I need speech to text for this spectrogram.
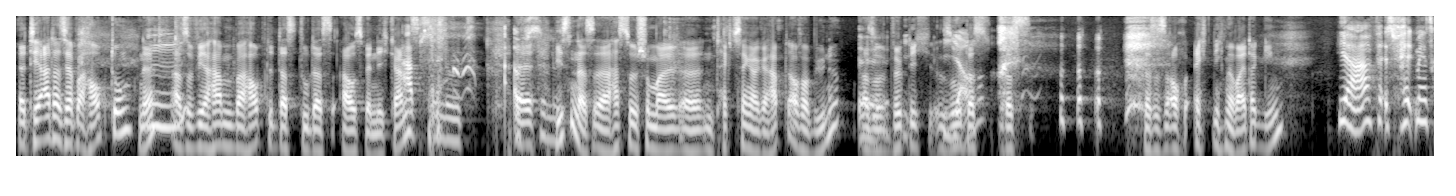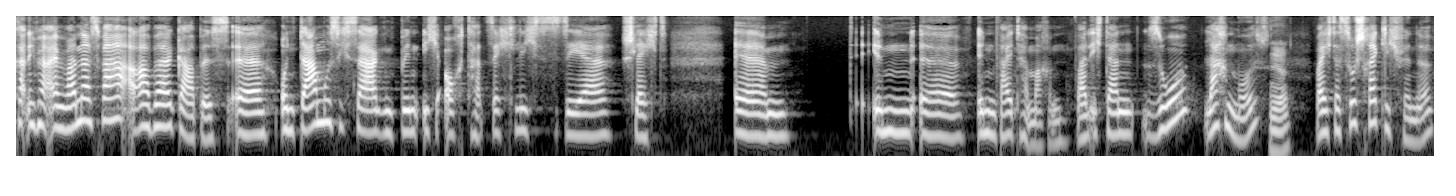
äh, Theater ist ja Behauptung. Ne? Mhm. Also wir haben behauptet, dass du das auswendig kannst. Absolut. Äh, Absolut. wie ist denn das? Äh, Hast du schon mal äh, einen Texthänger gehabt auf der Bühne? Also Äh, wirklich so, ja. dass, dass, dass es auch echt nicht mehr weiterging? Ja, es fällt mir jetzt gerade nicht mehr ein, wann das war, aber gab es. Äh, Und da muss ich sagen, bin ich auch tatsächlich sehr schlecht ähm, in, äh, in Weitermachen, weil ich dann so lachen muss, Ja. weil ich das so schrecklich finde.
